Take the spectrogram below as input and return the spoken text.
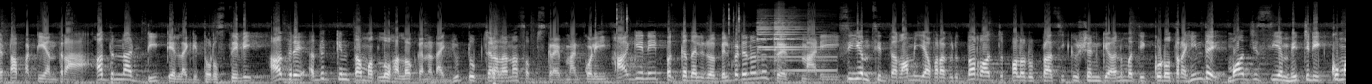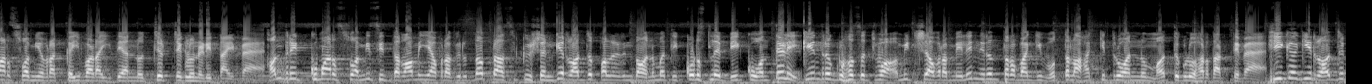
ಜಟಾಪಟ್ಟಿ ಅಂದ್ರ? ಅದನ್ನ ಡೀಟೇಲ್ ಆಗಿ ತೋರಿಸ್ತೀವಿ. ಆದ್ರೆ ಅದಕ್ಕಿಂತ ಮೊದಲು ಹಲೋ ಕನ್ನಡ ಯೂಟ್ಯೂಬ್ ಚಾನಲ್ ಅನ್ನ ಸಬ್ಸ್ಕ್ರೈಬ್ ಮಾಡ್ಕೊಳ್ಳಿ. ಹಾಗೇನೆ ಪಕ್ಕದಲ್ಲಿರೋ ಬೆಲ್ ಬಟನ್ ಅನ್ನು ಪ್ರೆಸ್ ಮಾಡಿ. ಸಿಎಂ ಸಿದ್ದರಾಮಯ್ಯ ಅವರ ವಿರುದ್ಧ ರಾಜ್ಯಪಾಲರು ಪ್ರಾಸಿಕ್ಯೂಷನ್ಗೆ ಅನುಮತಿ ಕೊಡೋದ್ರ ಹಿಂದೆ ಮಾಜಿ ಸಿಎಂ ಎಚ್ ಡಿ ಕುಮಾರಸ್ವಾಮಿ ಅವರ ಕೈವಾಡ ಇದೆ ಅನ್ನೋ ಚರ್ಚೆಗಳು ನಡೀತಾ ಇವೆ. ಅಂದ್ರೆ ಕುಮಾರಸ್ವಾಮಿ ಸಿದ್ದರಾಮಯ್ಯ ಅವರ ವಿರುದ್ಧ ಪ್ರಾಸಿಕ್ಯೂಷನ್ಗೆ ರಾಜ್ಯಪಾಲರಿಂದ ಅನುಮತಿ ಕೊಡಿಸಲೇಬೇಕು ಅಂತೇಳಿ ಕೇಂದ್ರ ಗೃಹ ಸಚಿವ ಅಮಿತ್ ಶಾ ಅವರ ಮೇಲೆ ನಿರಂತರವಾಗಿ ಒತ್ತಡ ಹಾಕಿದ್ರು ಅನ್ನೋ ಮಾತುಗಳು ಹರಿದಾಡ್ತಿವೆ. ಹೀಗಾಗಿ ರಾಜ್ಯ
